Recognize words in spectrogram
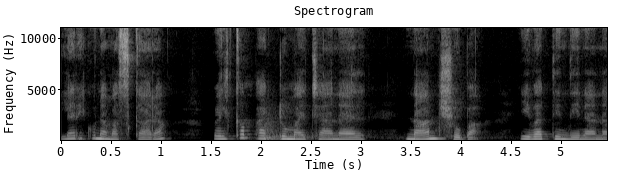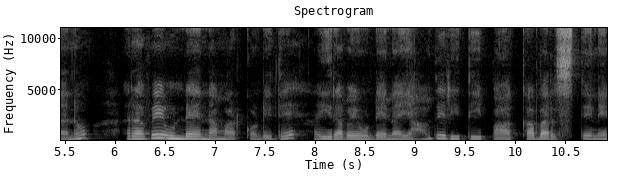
ಎಲ್ಲರಿಗೂ ನಮಸ್ಕಾರ. Welcome back to my channel. ನಾನು ಶುಭ. ಇವತ್ತಿನ ದಿನ ನಾನು ರವೆ ಉಂಡೆಯನ್ನು ಮಾಡ್ಕೊಂಡಿದ್ದೆ. ಈ ರವೆ ಉಂಡೆನ ಯಾವುದೇ ರೀತಿ ಪಾಕ ಬರೆಸ್ತೇನೆ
